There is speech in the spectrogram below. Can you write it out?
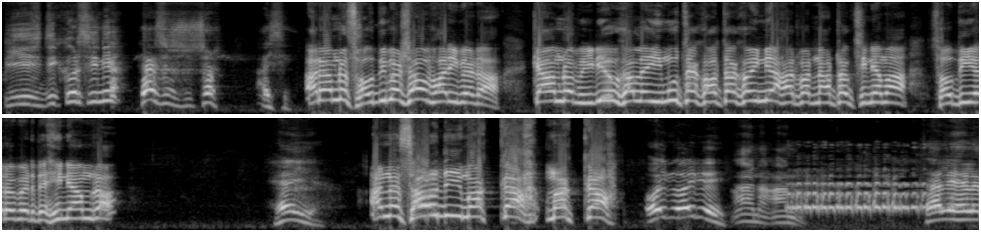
পিএইচডি করছি না। হ্যাঁ সর আরে আমরা সৌদি ভাষাও ভারি বেটা। কে আমরা ভিডিও খালে ইমুতে কথা কই না হারবার নাটক সিনেমা সৌদি আরবের দেখি না আমরা। হ্যাঁ আর না সৌদি মাক্কা মাক্কা। ওই রে ওই রে। আনা আনা। তাহলে হেলে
